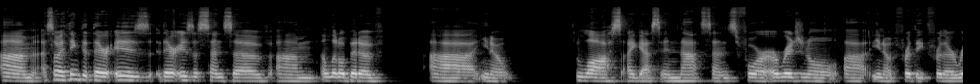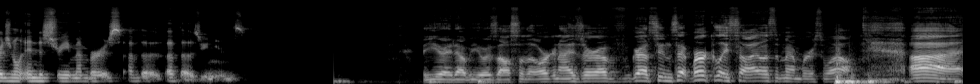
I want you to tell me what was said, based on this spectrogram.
Um, so i think that there is there is a sense of um, a little bit of uh, you know loss i guess in that sense for original uh, you know for the for the original industry members of the of those unions the UAW is also the organizer of grad students at Berkeley, so I was a member as well. Uh,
